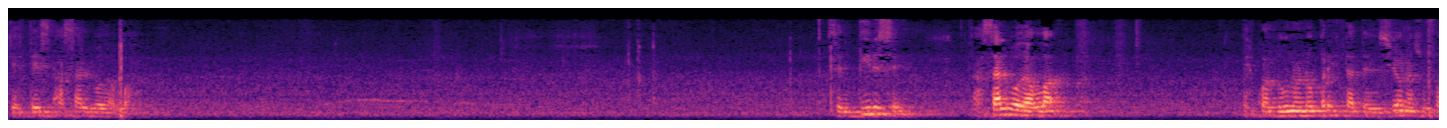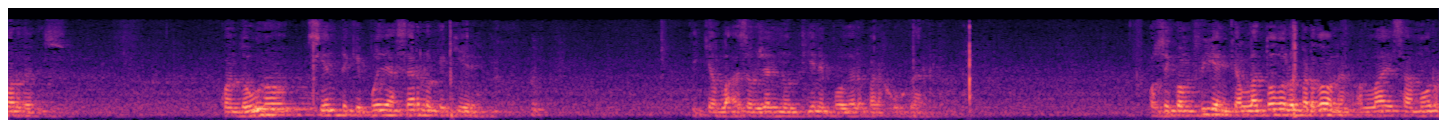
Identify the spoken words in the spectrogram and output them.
que estés a salvo de Allah. Sentirse a salvo de Allah es cuando uno no presta atención a sus órdenes, cuando uno siente que puede hacer lo que quiere y que Allah no tiene poder para juzgarlo. O se confía en que Allah todo lo perdona, Allah es amor,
